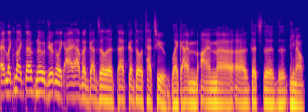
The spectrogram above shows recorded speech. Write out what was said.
and like like that no joking like i have a godzilla i have godzilla tattoo. Like i'm i'm uh, uh that's the the you know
